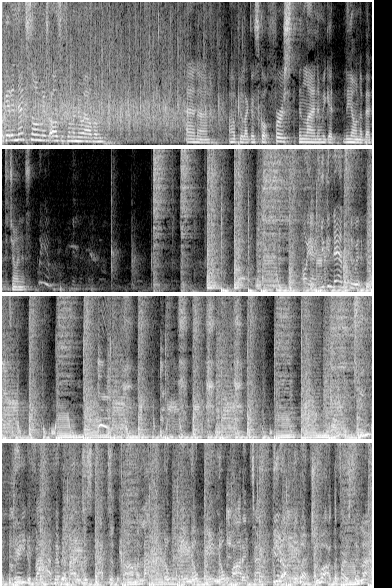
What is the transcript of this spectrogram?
Okay, the next song is also from her new album. And uh, I hope you like it. It's called First in Line, and we get Leona back to join us. Oh, yeah, you can dance to it if you want to. to five. Everybody just got to come alive. No pain, no pain, no party time. Get up, your butt, you are the first in line.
